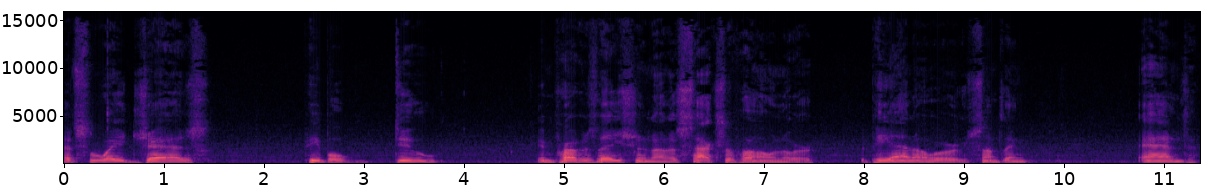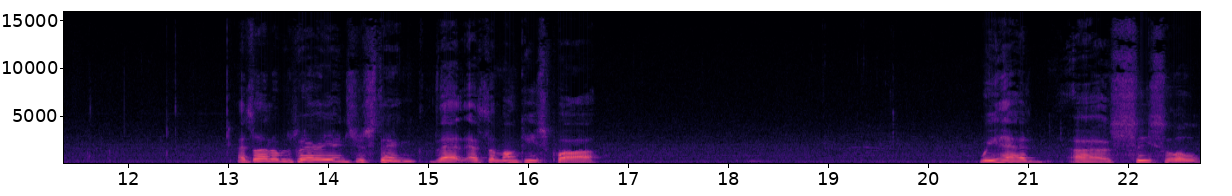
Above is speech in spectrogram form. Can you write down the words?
That's the way jazz people do improvisation on a saxophone or the piano or something. And I thought it was very interesting that at the Monkey's Paw, we had uh, Cecil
